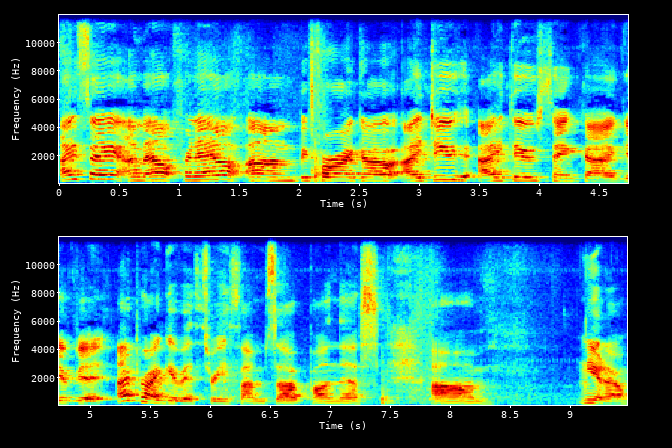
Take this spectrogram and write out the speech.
I say I'm out for now. Um, before I go, I do I do think I give it I probably give it three thumbs up on this. Um, you know,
